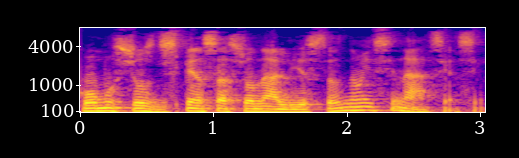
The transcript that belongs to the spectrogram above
como se os dispensacionalistas não ensinassem assim.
